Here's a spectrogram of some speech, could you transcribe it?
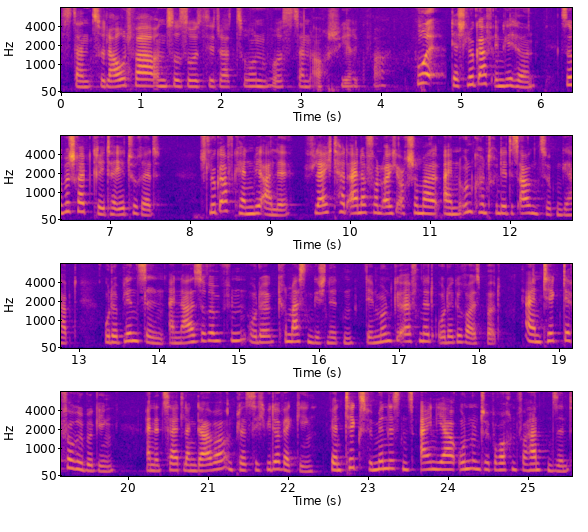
es dann zu laut war und so, so Situationen, wo es dann auch schwierig war. Der Schluckauf im Gehirn. So beschreibt Greta ihr Tourette. Schluckauf kennen wir alle. Vielleicht hat einer von euch auch schon mal ein unkontrolliertes Augenzucken gehabt oder Blinzeln, ein Naserümpfen oder Grimassen geschnitten, den Mund geöffnet oder geräuspert. Ein Tick, der vorüberging, eine Zeit lang da war und plötzlich wieder wegging. Wenn Ticks für mindestens ein Jahr ununterbrochen vorhanden sind,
